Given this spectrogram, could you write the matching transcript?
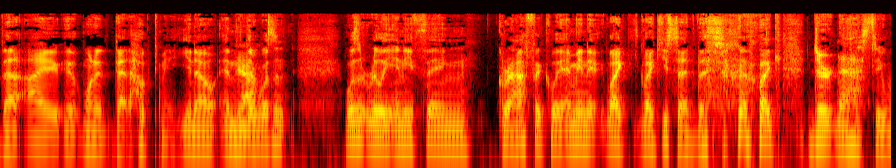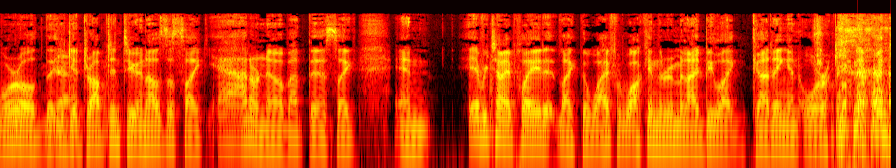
that I it wanted that hooked me, you know, and Yeah. there wasn't wasn't really anything graphically. I mean, it, like like you said, this like dirt nasty world that you get dropped into, and I was just like, yeah, I don't know about this, like, and. Every time I played it, like the wife would walk in the room and I'd be like gutting an orc, you know, and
